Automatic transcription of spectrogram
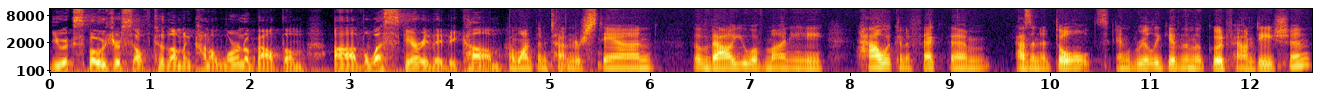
you expose yourself to them and kind of learn about them, uh, the less scary they become. I want them to understand the value of money, how it can affect them as an adult, and really give them a good foundation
